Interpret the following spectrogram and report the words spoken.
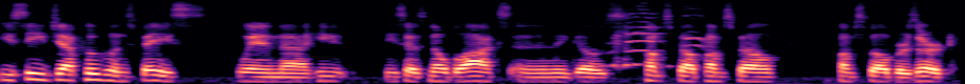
uh, you see Jeff Hoogland's face when uh, he he says no blocks, and then he goes pump spell, pump spell, pump spell, berserk.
